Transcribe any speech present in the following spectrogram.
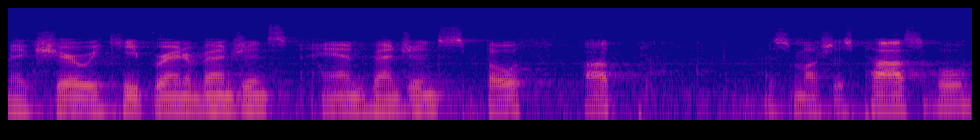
Make sure we keep Rain of Vengeance and Vengeance both up as much as possible.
